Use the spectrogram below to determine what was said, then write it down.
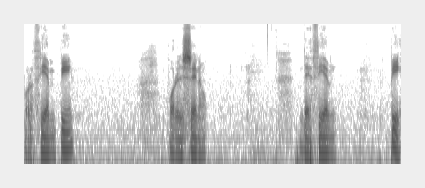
por 100 pi por el seno de 100 pi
